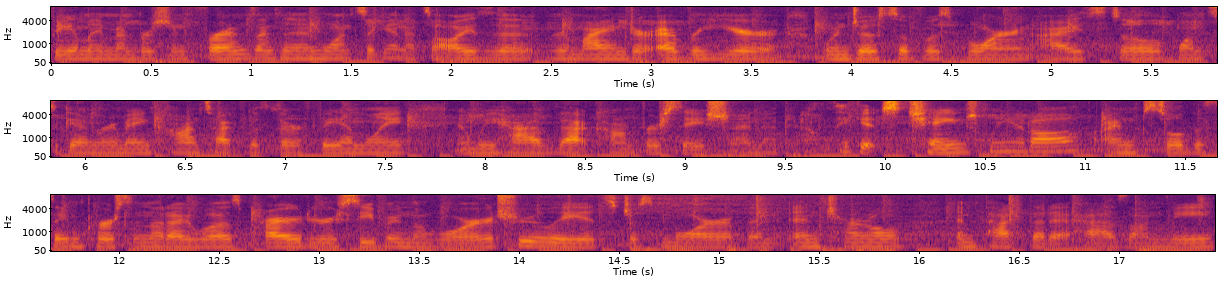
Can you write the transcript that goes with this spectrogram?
family members and friends. And then once again, it's always a reminder every year when Joseph was born, I still once again remain in contact with their family and we have that conversation. I don't think it's changed me at all. I'm still the same person that I was prior to receiving the award. Truly, it's just more of an internal impact that it has on me.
